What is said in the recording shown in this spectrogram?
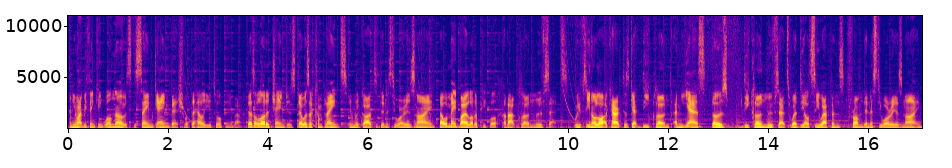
And you might be thinking, well, no, it's the same game, Bish. What the hell are you talking about? There's a lot of changes. There was a complaint in regard to Dynasty Warriors 9 that were made by a lot of people about clone movesets. We've seen a lot of characters get decloned, and yes, those decloned movesets were DLC weapons from Dynasty Warriors 9.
